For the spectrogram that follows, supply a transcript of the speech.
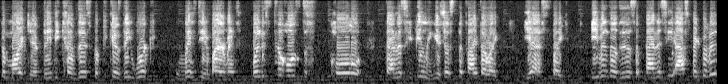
the market. They become this, but because they work with the environment, but it still holds the whole fantasy feeling. It's just the fact that like yes, like even though this is a fantasy aspect of it,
